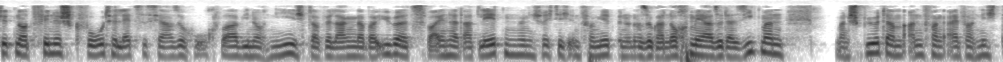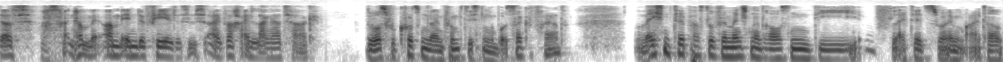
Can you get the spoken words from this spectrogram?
Did Not Finish Quote letztes Jahr so hoch war wie noch nie. Ich glaube, wir lagen dabei über 200 Athleten, wenn ich richtig informiert bin, oder sogar noch mehr. Also da sieht man, man spürt am Anfang einfach nicht das, was einem am Ende fehlt. Es ist einfach ein langer Tag. Du hast vor kurzem deinen 50. Geburtstag gefeiert. Welchen Tipp hast du für Menschen da draußen, die vielleicht jetzt so im Alter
